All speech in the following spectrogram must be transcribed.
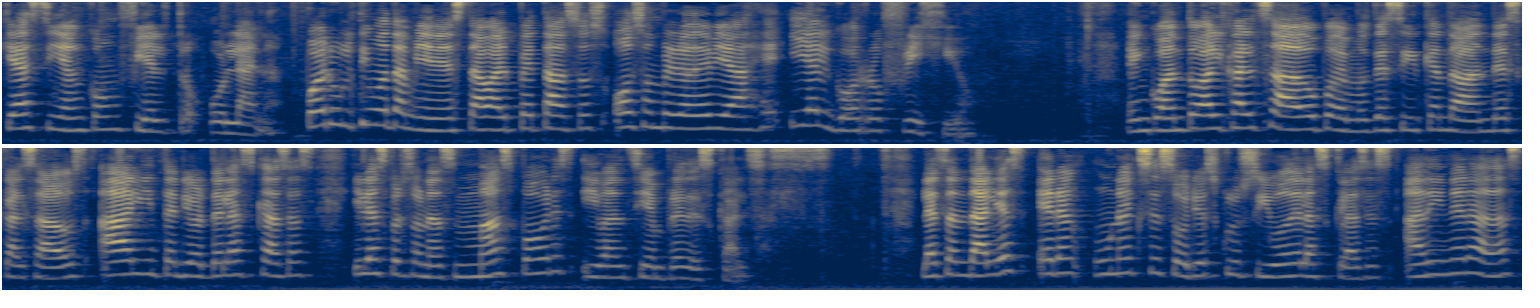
que hacían con fieltro o lana. Por último también estaba el petazos o sombrero de viaje y el gorro frigio. En cuanto al calzado, podemos decir que andaban descalzados al interior de las casas y las personas más pobres iban siempre descalzas. Las sandalias eran un accesorio exclusivo de las clases adineradas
